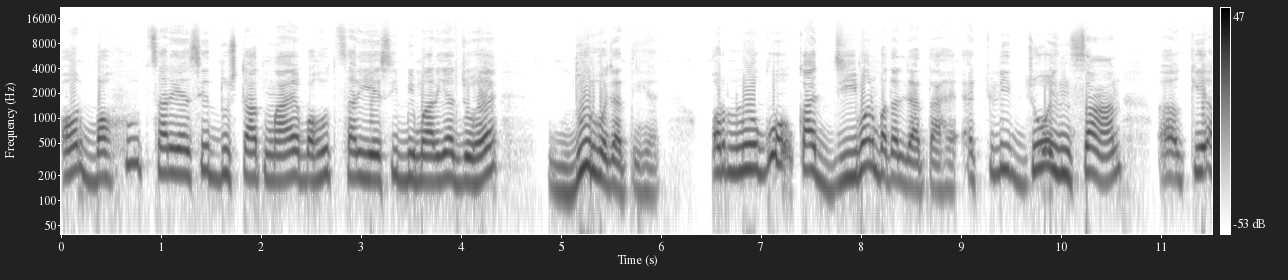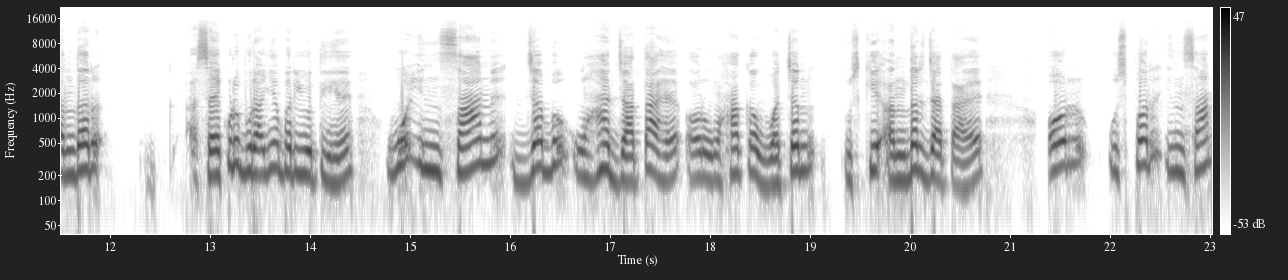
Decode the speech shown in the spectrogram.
और बहुत सारे ऐसे दुष्ट आत्माएँ, बहुत सारी ऐसी बीमारियाँ जो है दूर हो जाती हैं और लोगों का जीवन बदल जाता है। एक्चुअली जो इंसान के अंदर सैकड़ों बुराइयाँ भरी होती हैं, वो इंसान जब वहाँ जाता है और वहाँ का वचन उसके अंदर जाता है और उस पर इंसान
